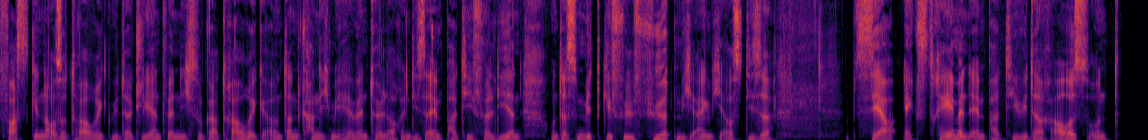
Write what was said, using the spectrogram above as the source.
fast genauso traurig wie der Klient, wenn nicht sogar trauriger. Und dann kann ich mich eventuell auch in dieser Empathie verlieren. Und das Mitgefühl führt mich eigentlich aus dieser sehr extremen Empathie wieder raus und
